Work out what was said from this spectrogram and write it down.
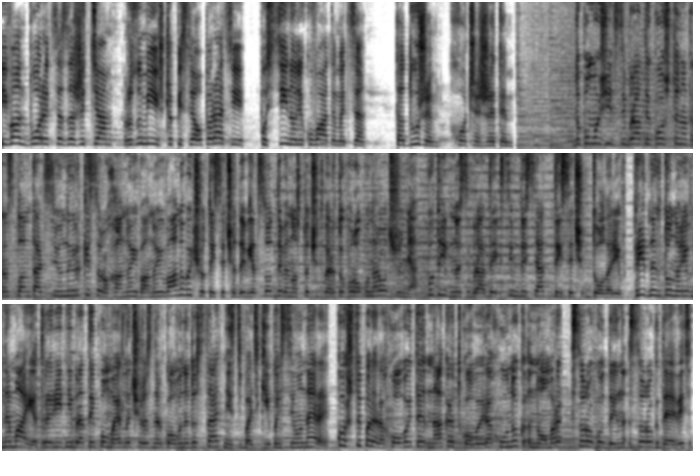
Іван бореться за життя, розуміє, що після операції постійно лікуватиметься та дуже хоче жити. Допоможіть зібрати кошти на трансплантацію нирки Сорохану Івану Івановичу 1994 року народження. Потрібно зібрати 70 тисяч доларів. Рідних донорів немає. Три рідні брати померли через ниркову недостатність. Батьки пенсіонери. Кошти перераховуйте на картковий рахунок номер 41 49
